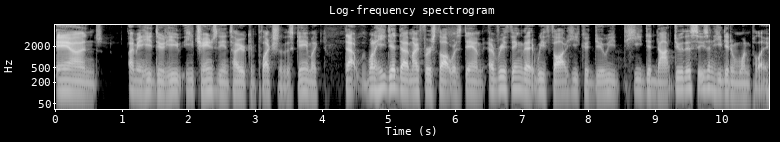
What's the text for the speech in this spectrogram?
And I mean, he, dude, he he changed the entire complexion of this game. Like that when he did that, my first thought was, damn, everything that we thought he could do, he he did not do this season. He did in one play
